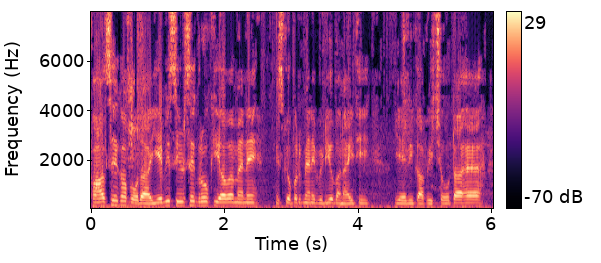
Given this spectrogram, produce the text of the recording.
फालसे का पौधा, ये भी सीड से ग्रो किया हुआ मैंने। इसके ऊपर मैंने वीडियो बनाई थी। ये भी काफ़ी छोटा है।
